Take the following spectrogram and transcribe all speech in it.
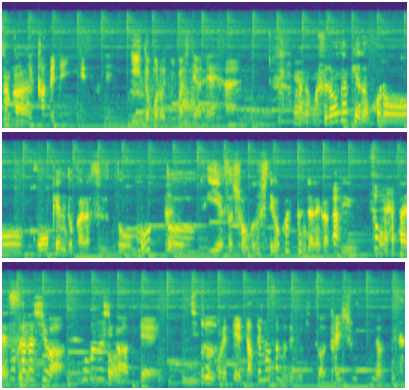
だか。らそこで勘弁でいいですよね。いいところにいましたよね。はい。どあの黒田家のこの貢献度からするともっと家康は処遇してよかったんじゃないかっていう。そう。その対する。話はその話があって実はこれって伊達政宗と実は対照的なんですよ。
